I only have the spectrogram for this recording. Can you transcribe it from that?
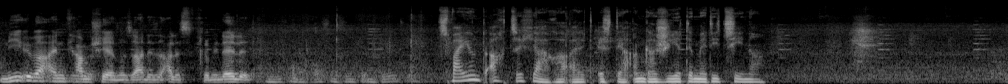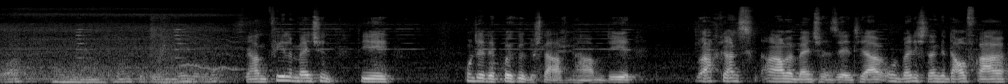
Nie über einen Kamm scheren und sagen, das sind alles Kriminelle. 82 Jahre alt ist der engagierte Mediziner. Wir haben viele Menschen, die unter der Brücke geschlafen haben, die ach, ganz arme Menschen sind. Ja. Und wenn ich dann genau frage,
